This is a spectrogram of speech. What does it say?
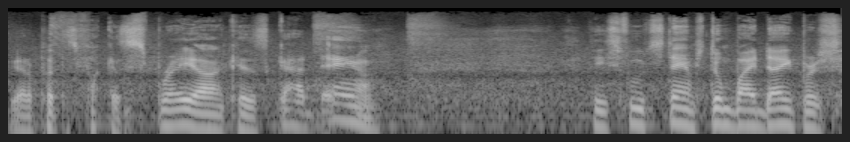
We gotta put this fucking spray on, cause goddamn, these food stamps don't buy diapers.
